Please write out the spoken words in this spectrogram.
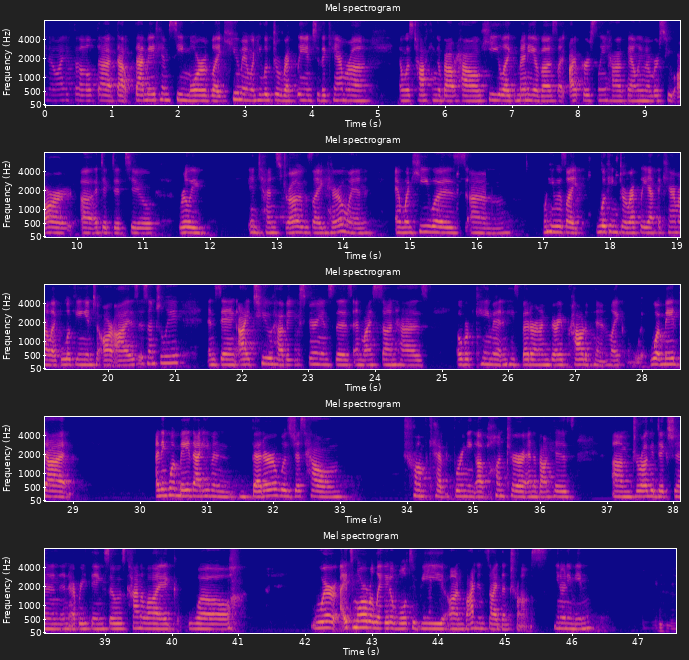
You know, I felt that that that made him seem more of like human when he looked directly into the camera and was talking about how he, like many of us, like I personally have family members who are uh, addicted to really intense drugs like heroin. And when he was, um, when he was like looking directly at the camera, like looking into our eyes essentially, and saying, "I too have experienced this, and my son has overcame it, and he's better, and I'm very proud of him." Like, w- what made that I think what made that even better was just how Trump kept bringing up Hunter and about his um, drug addiction and everything. So it was kind of like, well, where it's more relatable to be on Biden's side than Trump's. You know what I mean? Mm-hmm.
